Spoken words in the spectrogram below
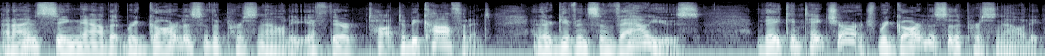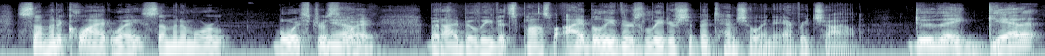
and I'm seeing now that regardless of the personality, if they're taught to be confident and they're given some values, they can take charge, regardless of the personality. Some in a quiet way, some in a more boisterous yeah. way. But I believe it's possible. I believe there's leadership potential in every child. Do they get it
